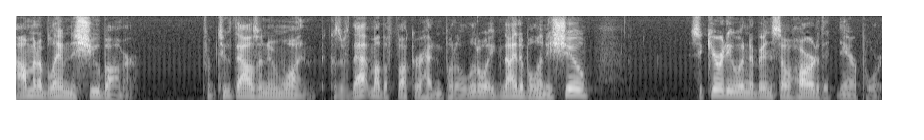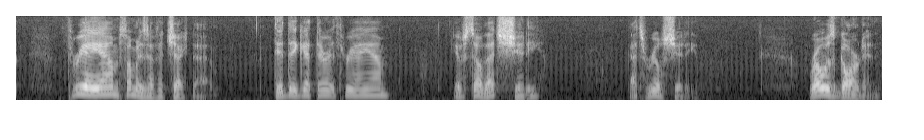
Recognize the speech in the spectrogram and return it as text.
I'm going to blame the shoe bomber from 2001 because if that motherfucker hadn't put a little ignitable in his shoe, security wouldn't have been so hard at the airport. 3 a.m., somebody's to have to check that. Did they get there at 3 a.m.? If so, that's shitty. That's real shitty. Rose Garden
